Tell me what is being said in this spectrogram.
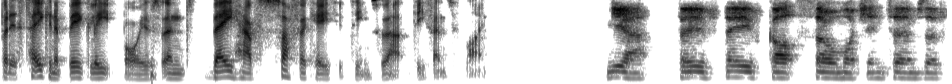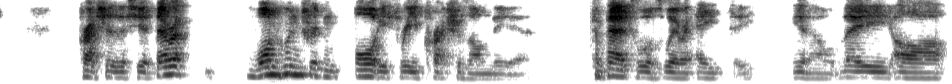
But it's taken a big leap, boys, and they have suffocated teams with that defensive line. Yeah, they've they've got so much in terms of pressure this year. They're at 143 pressures on the year. Compared to us, we're at 80. You know, they are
